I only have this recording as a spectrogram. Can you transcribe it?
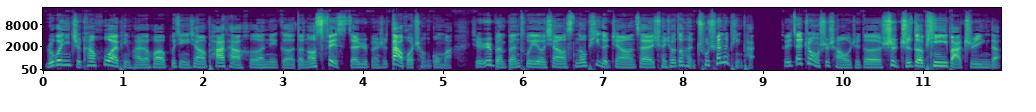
如果你只看户外品牌的话，不仅像 Pata 和那个 The North Face 在日本是大获成功嘛，其实日本本土也有像 Snow Peak 这样在全球都很出圈的品牌，所以在这种市场，我觉得是值得拼一把直营的。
